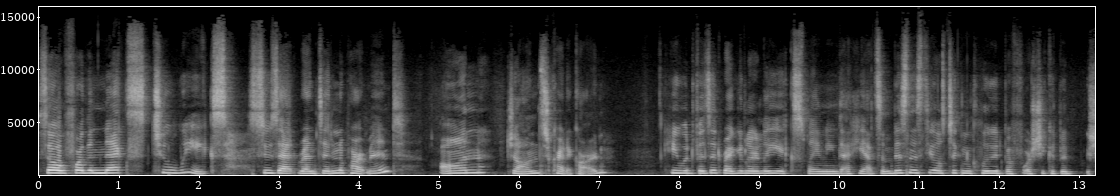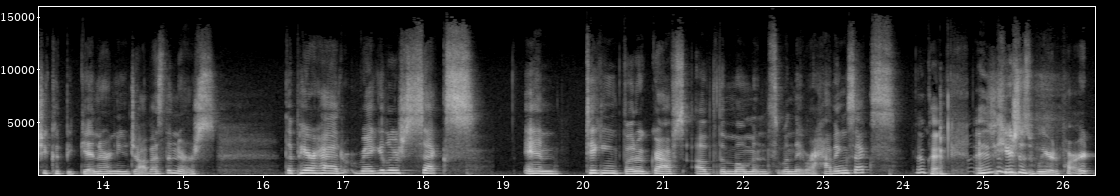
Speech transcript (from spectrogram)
So for the next two weeks, Suzette rented an apartment on John's credit card. He would visit regularly, explaining that he had some business deals to conclude before she could be- she could begin her new job as the nurse. The pair had regular sex and taking photographs of the moments when they were having sex. Okay. Here's this weird part.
